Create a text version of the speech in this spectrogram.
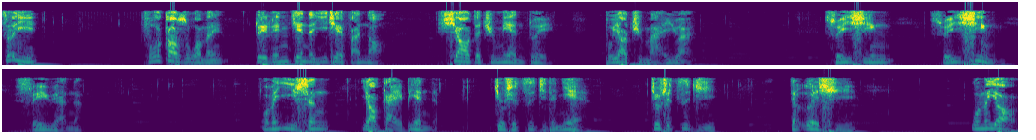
所以佛告诉我们，对人间的一切烦恼，笑着去面对，不要去埋怨，随心、随性、随缘呢。我们一生要改变的，就是自己的念，就是自己的恶习。我们要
